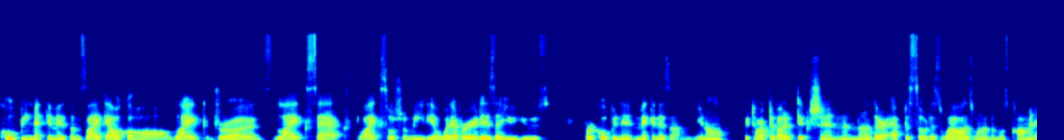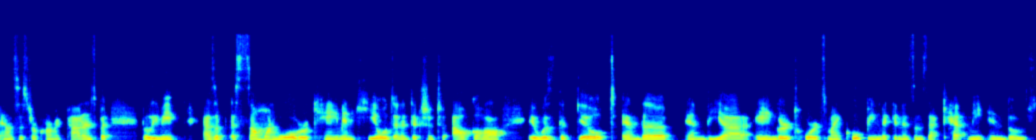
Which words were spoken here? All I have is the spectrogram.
coping mechanisms like alcohol, like drugs, like sex, like social media, whatever it is that you use for coping mechanism. You know, we talked about addiction in another episode as well as one of the most common ancestral karmic patterns. But believe me, as a as someone who overcame and healed an addiction to alcohol, it was the guilt and the and the uh, anger towards my coping mechanisms that kept me in those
